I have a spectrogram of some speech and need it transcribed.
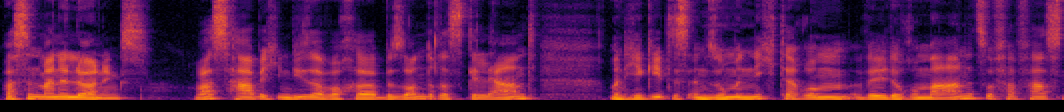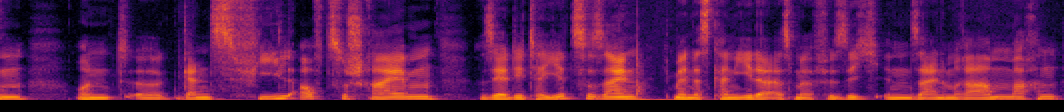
was sind meine Learnings? Was habe ich in dieser Woche Besonderes gelernt? Und hier geht es in Summe nicht darum, wilde Romane zu verfassen und äh, ganz viel aufzuschreiben, sehr detailliert zu sein. Ich meine, das kann jeder erstmal für sich in seinem Rahmen machen,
